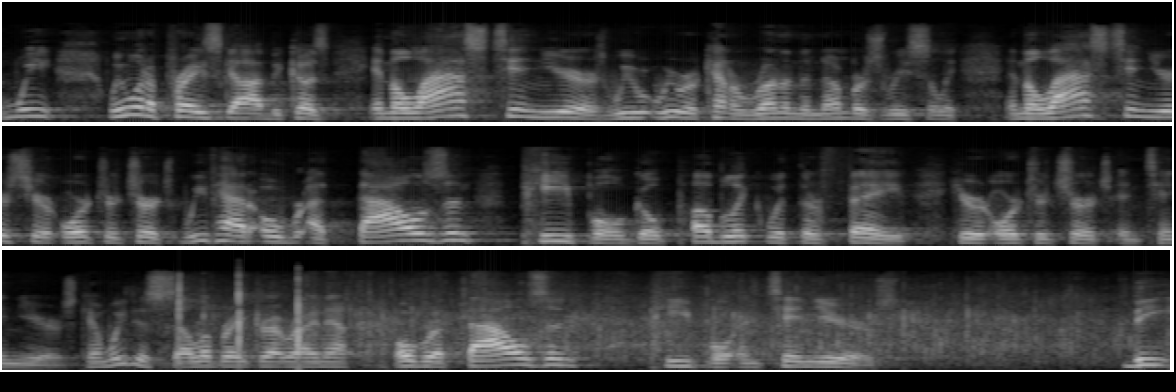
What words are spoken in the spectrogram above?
We, we want to praise God because in the last 10 years, we, we were kind of running the numbers recently. In the last 10 years here at Orchard Church, we've had over a thousand people go public with their faith here at Orchard Church in 10 years. Can we just celebrate that right now? Over a thousand people in 10 years. The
